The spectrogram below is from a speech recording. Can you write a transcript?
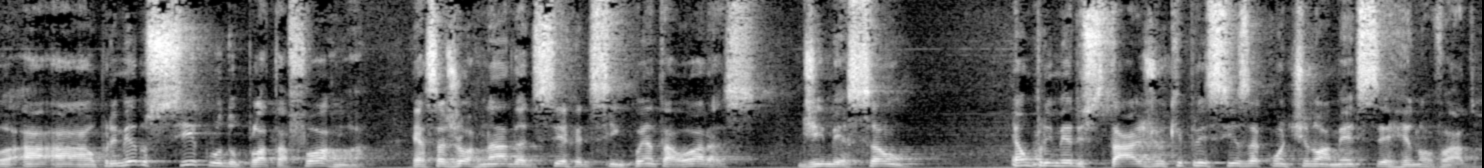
A, a, o primeiro ciclo do plataforma, essa jornada de cerca de 50 horas de imersão, é um primeiro estágio que precisa continuamente ser renovado.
